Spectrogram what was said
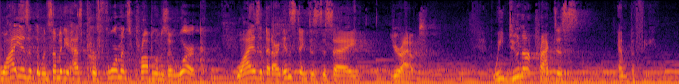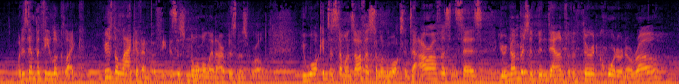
Why is it that when somebody has performance problems at work, why is it that our instinct is to say, you're out? We do not practice empathy. What does empathy look like? Here's the lack of empathy. This is normal in our business world. You walk into someone's office, someone walks into our office and says, Your numbers have been down for the third quarter in a row.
